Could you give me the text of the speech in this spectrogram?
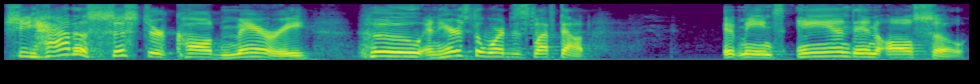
She had a sister called Mary who, and here's the word that's left out it means and and also.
